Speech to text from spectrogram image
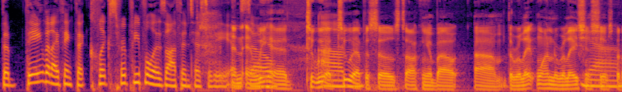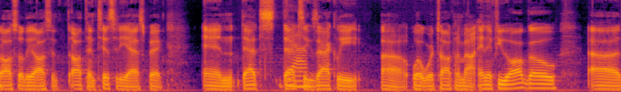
the thing that I think that clicks for people is authenticity, and, so, and we had two we had two um, episodes talking about um, the relate one the relationships Yeah. but also the authenticity aspect and that's that's Yeah. exactly uh, what we're talking about and if you all go uh,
